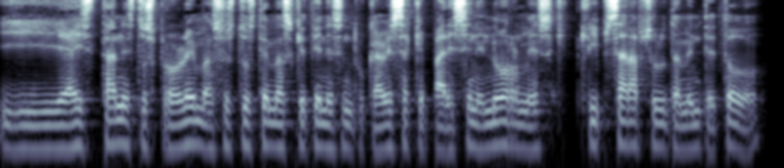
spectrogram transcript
Y ahí están estos problemas o estos temas que tienes en tu cabeza que parecen enormes, que eclipsar absolutamente todo.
